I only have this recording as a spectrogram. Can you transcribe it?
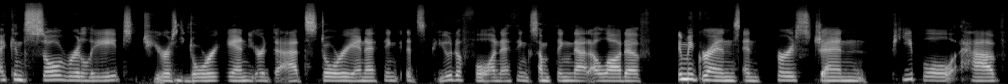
I can so relate to your mm-hmm. story and your dad's story. And I think it's beautiful. And I think something that a lot of immigrants and first gen people have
